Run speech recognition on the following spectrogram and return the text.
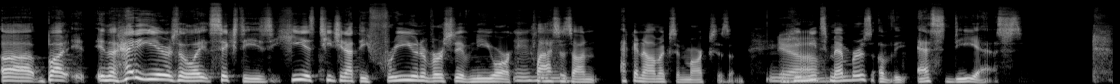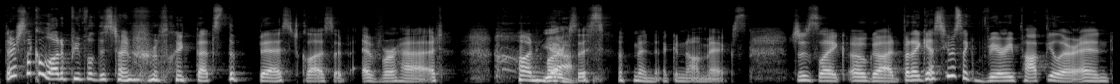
Uh, but in the heady years of the late 60s, he is teaching at the Free University of New York Mhm. classes on economics and Marxism. And he meets members of the SDS. There's like a lot of people at this time who are like, that's the best class I've ever had on Yeah. Marxism and economics. Just like, oh God. But I guess he was like very popular. And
